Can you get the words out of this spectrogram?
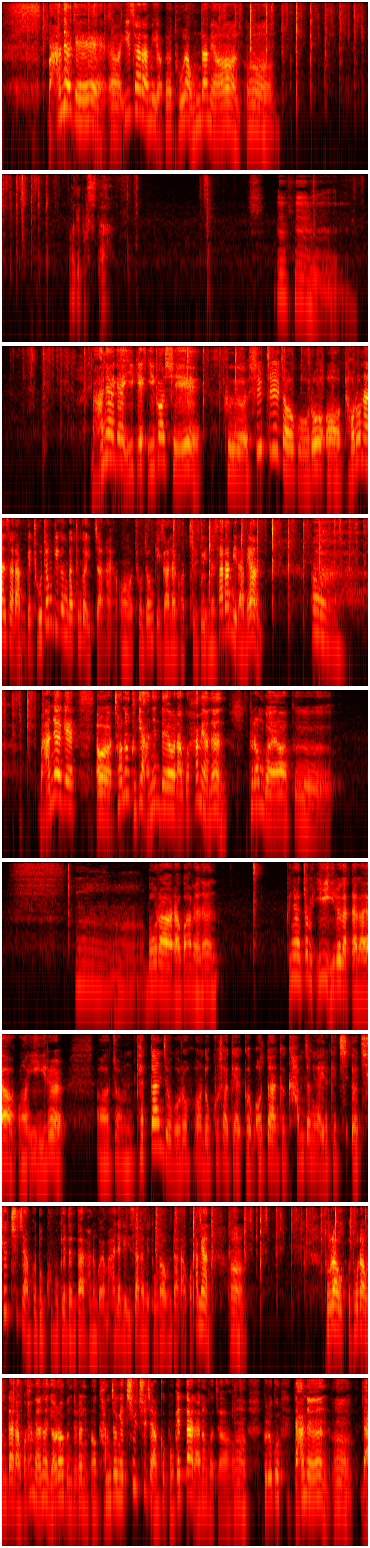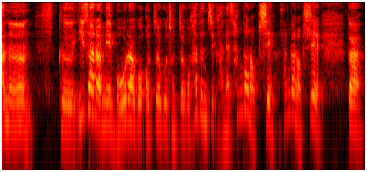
만약에 어, 이 사람이 여, 어, 돌아온다면 어, 어디 봅시다. 음흠. 만약에 이게 이것이 그 실질적으로 어, 결혼한 사람, 이렇게 조정 기간 같은 거 있잖아요. 어, 조정 기간을 거치고 있는 사람이라면 아, 만약에 어, 저는 그게 아닌데요라고 하면은 그런 거예요. 그 음, 뭐라라고 하면은 그냥 좀 이 일을 갖다가요. 어, 이 일을 어, 좀 객관적으로 어, 놓고서 이렇게 그 어떠한 그 감정이나 이렇게 치, 어, 치우치지 않고 놓고 보게 된다라는 거예요. 만약에 이 사람이 돌아온다라고 하면 어, 돌아오, 돌아온다라고 하면은 여러분들은 어, 감정에 치우치지 않고 보겠다라는 거죠. 어, 그리고 나는 어, 나는 그 이 사람이 뭐라고 어쩌고 저쩌고 하든지 간에 상관없이 상관없이 그러니까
